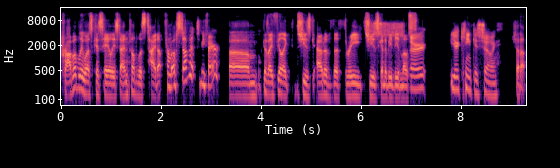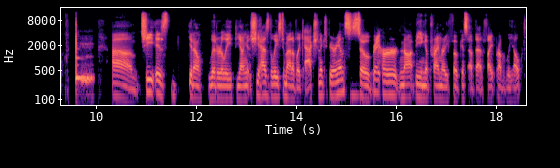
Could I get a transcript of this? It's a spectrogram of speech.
probably was because Hailee Steinfeld was tied up for most of it. To be fair, um, because I feel like she's out of the three, she's going to be the most. Sir, your kink is showing. Shut up. Um, she is, you know, literally the youngest. She has the least amount of like action experience, so Right. her not being a primary focus of that fight probably helped.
